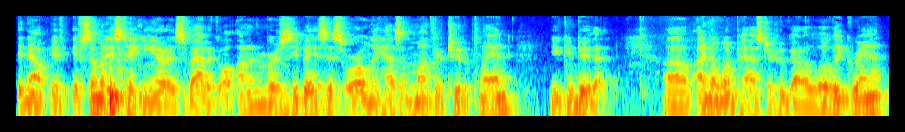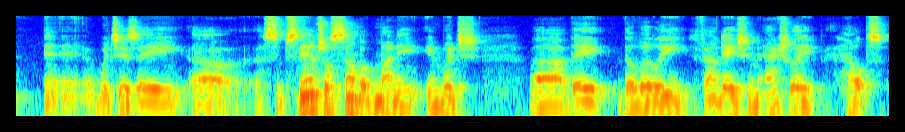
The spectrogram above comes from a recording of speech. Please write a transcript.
now if, if somebody's taking out a sabbatical on an emergency basis or only has a month or two to plan you can do that. Uh, i know one pastor who got a lilly grant eh, eh, which is a, uh, a substantial sum of money in which uh, they the lilly foundation actually helps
